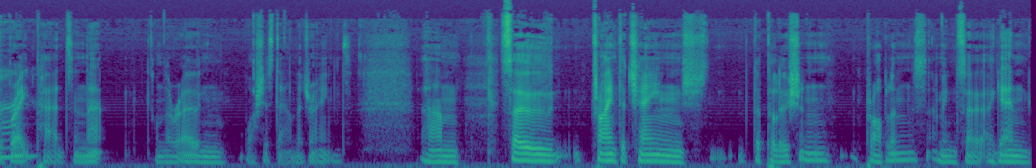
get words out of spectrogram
the brake Ah. pads, and that on the road and washes down the drains. Um, so trying to change the pollution problems. I mean, so again,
